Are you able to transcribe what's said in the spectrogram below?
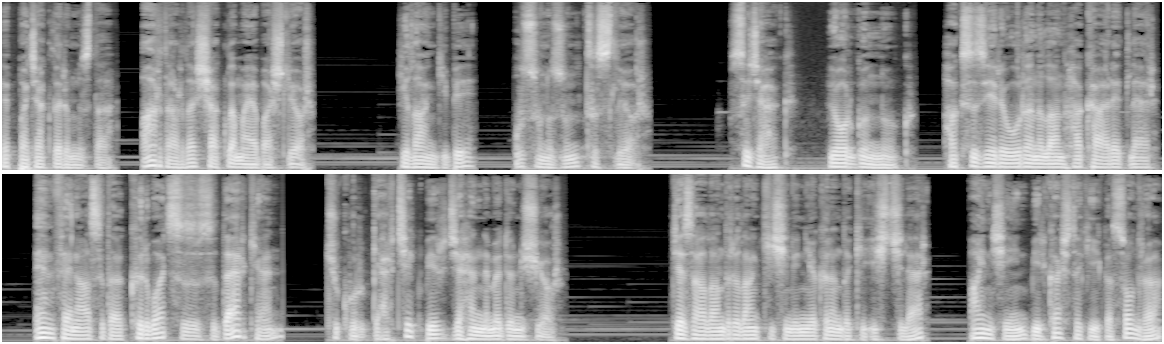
ve bacaklarımızda ard arda şaklamaya başlıyor. Yılan gibi uzun uzun tıslıyor. Sıcak, yorgunluk, haksız yere uğranılan hakaretler, en fenası da kırbaç sızısı derken çukur gerçek bir cehenneme dönüşüyor. Cezalandırılan kişinin yakınındaki işçiler aynı şeyin birkaç dakika sonra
